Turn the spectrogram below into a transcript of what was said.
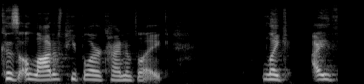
cuz a lot of people are kind of like like I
